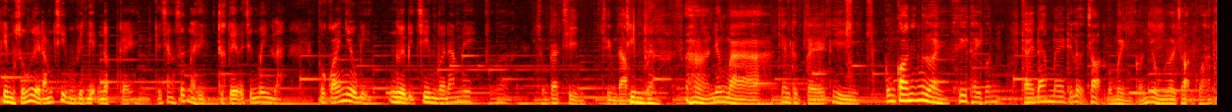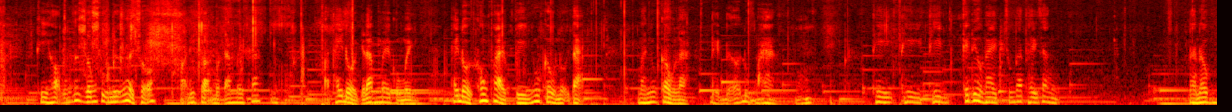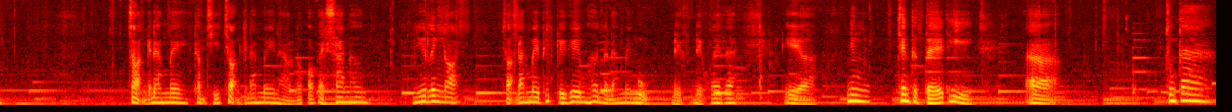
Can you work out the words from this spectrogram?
thì một số người đắm chìm vào việc nghiện ngập cái cái trang sức này thì thực tế đã chứng minh là có quá nhiều bị người bị chìm vào đam mê. Đúng rồi. chúng ta chìm chìm đắm. Chìm dần. À, nhưng mà trên thực tế thì cũng có những người khi thấy có cái đam mê cái lựa chọn của mình có nhiều người chọn quá thì họ cũng rất giống phụ nữ ở chỗ họ đi chọn một đam mê khác. Họ thay đổi cái đam mê của mình thay đổi không phải vì nhu cầu nội tại mà nhu cầu là để đỡ đụng hàng. Thì thì thì cái điều này chúng ta thấy rằng đàn ông chọn cái đam mê thậm chí chọn cái đam mê nào nó có vẻ sang hơn. Như linh nói chọn đam mê thiết kế game hơn là đam mê ngủ để để khoe ra. Thì ờ, nhưng trên thực tế thì à, chúng ta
